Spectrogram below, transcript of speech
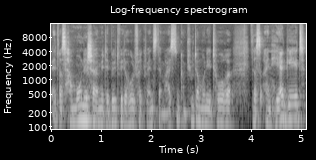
etwas harmonischer mit der Bildwiederholfrequenz der meisten Computermonitore das einhergeht.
